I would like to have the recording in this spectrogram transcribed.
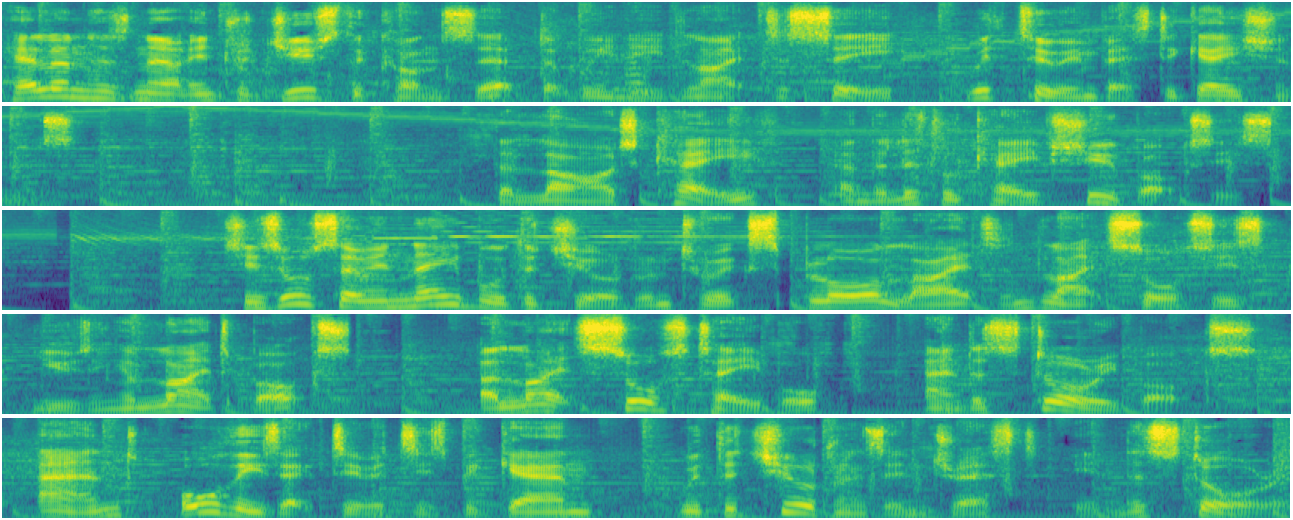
Helen has now introduced the concept that we need light to see with two investigations the large cave and the little cave shoeboxes. She's also enabled the children to explore light and light sources using a light box, a light source table, and a story box. And all these activities began with the children's interest in the story.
